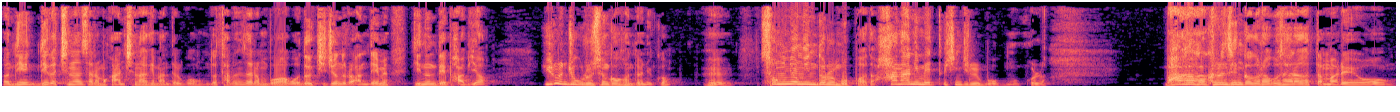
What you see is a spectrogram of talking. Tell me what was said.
어, 네, 네가 친한 사람하고 안 친하게 만들고 너 다른 사람 뭐 하고 너 기준으로 안 되면 니는 내 밥이야. 이런 쪽으로 생각한다니까. 예. 성령 인도를 못 받아. 하나님의 뜻인지를 못, 못 몰라. 마가가 그런 생각을 하고 살아갔단 말이에요.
